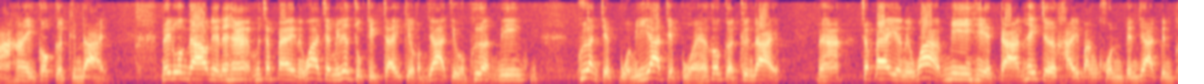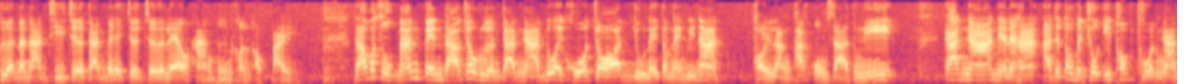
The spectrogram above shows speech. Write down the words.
มาให้ก็เกิดขึ้นได้ ในดวงดาวเนี่ยนะฮะมันจะแปลหรือว่าจะมีเรื่องจุกจิกใจเกี่ยวกับญาติเกี่ยวกับเพื่อนมีเพื่อนเจ็บป่วยมีญาติเจ็บป่วยก็เกิดขึ้นได้ นะฮะจะแปลอย่างหนึ่งว่ามีเหตุการณ์ให้เจอใครบางคนเป็นญาติเป็นเพื่อนนานๆทีเจอกันไม่ได้เจอเจอแล้วห่างเหินกันออกไป ดาวพระศุกร์นั้นเป็นดาวเจ้าเรือนการงานด้วยโคจรอยู่ในตำแหน่งวินาศถอยหลังพักองศาตรงนี้ การงานเนี่ยนะฮะอาจจะต้องเป็นช่วงที่ทบทวนงาน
